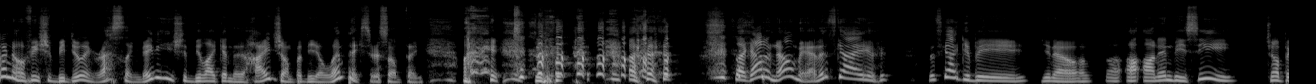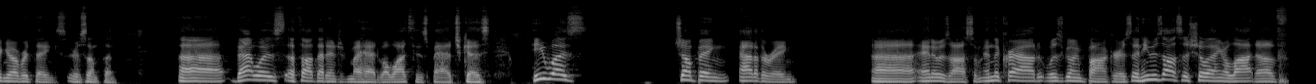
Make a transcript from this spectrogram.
don't know if he should be doing wrestling. Maybe he should be like in the high jump at the Olympics or something. like I don't know, man. This guy, this guy could be, you know, uh, on NBC jumping over things or something. Uh, that was a thought that entered my head while watching this match because he was jumping out of the ring, uh, and it was awesome. And the crowd was going bonkers. And he was also showing a lot of,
